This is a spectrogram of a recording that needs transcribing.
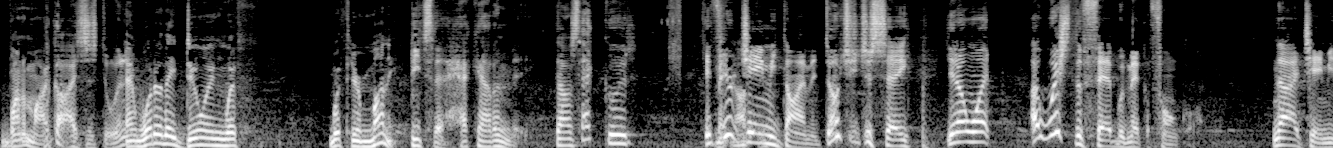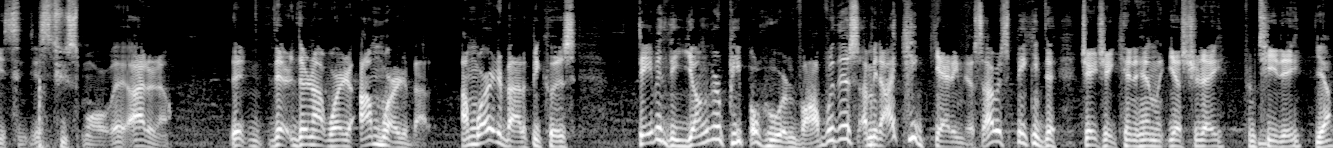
one of my guys is doing it. And what are they doing with with your money? beats the heck out of me. Now, is that good? If May you're Jamie Dimon, don't you just say, you know what? I wish the Fed would make a phone call. Nah, Jamie, it's, it's too small. I don't know. They- They're, they're not worried. I'm worried about it. I'm worried about it because, David, the younger people who are involved with this, I mean, I keep getting this. I was speaking to J.J. Kinahan yesterday from TD. Yeah.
